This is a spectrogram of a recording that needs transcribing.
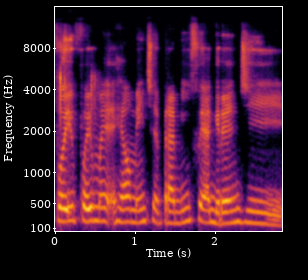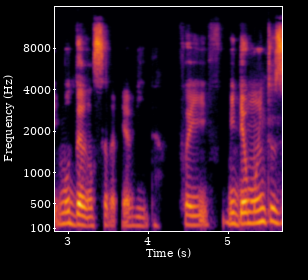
foi, foi uma, realmente, para mim, foi a grande mudança da minha vida. Foi, me deu muitas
